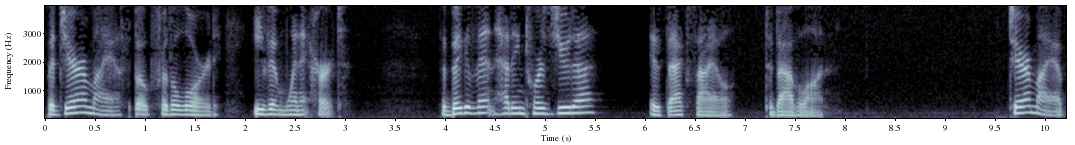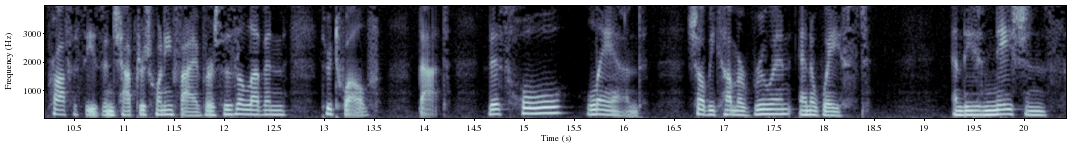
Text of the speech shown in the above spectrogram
But Jeremiah spoke for the Lord even when it hurt. The big event heading towards Judah is the exile to Babylon. Jeremiah prophesies in chapter 25, verses 11 through 12, that this whole land shall become a ruin and a waste, and these nations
